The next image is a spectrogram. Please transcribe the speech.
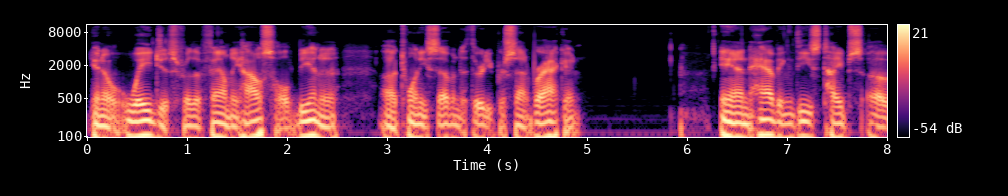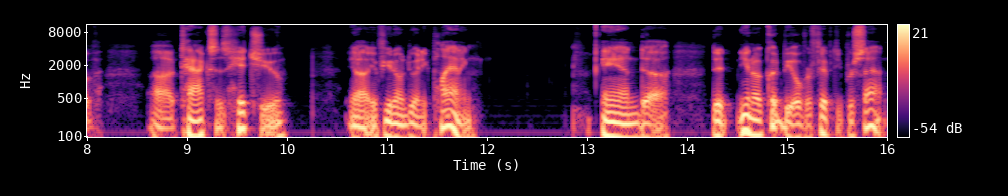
you know, wages for the family household, being a, a 27 to 30 percent bracket, and having these types of uh, taxes hit you uh, if you don't do any planning, and uh, that you know could be over 50 percent.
